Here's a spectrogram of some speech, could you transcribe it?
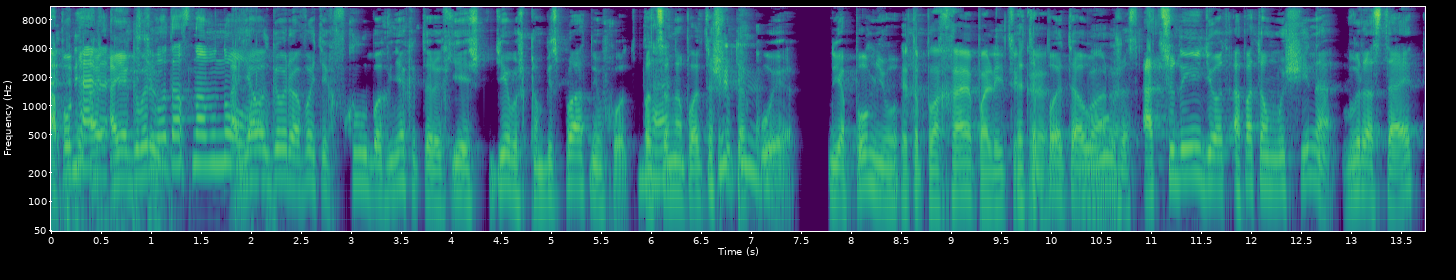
А помню, а, а я говорю, чего-то основного. а я вот говорю, а в этих в клубах некоторых есть девушкам бесплатный вход, пацанам платный. Это что такое? Я помню, Это плохая политика. это, это ужас. Отсюда идет, а потом мужчина вырастает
